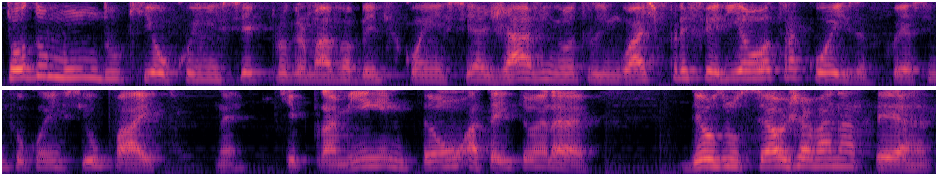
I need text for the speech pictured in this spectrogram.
todo mundo que eu conhecia que programava bem, que conhecia Java em outra linguagem, preferia outra coisa. Foi assim que eu conheci o Python, né? Porque para mim, então, até então era Deus no céu, Java na terra.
